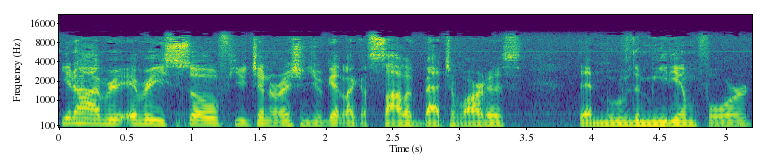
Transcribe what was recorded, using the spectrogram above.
you know how every every so few generations you'll get like a solid batch of artists that move the medium forward,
